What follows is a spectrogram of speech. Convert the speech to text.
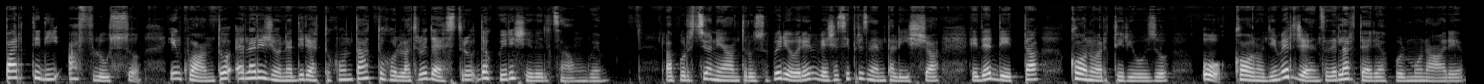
parte di afflusso, in quanto è la regione a diretto contatto con l'atrio destro da cui riceve il sangue. La porzione antero-superiore invece si presenta liscia ed è detta cono arterioso o cono di emergenza dell'arteria polmonare.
